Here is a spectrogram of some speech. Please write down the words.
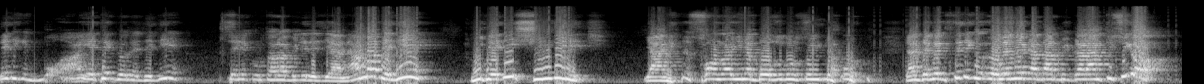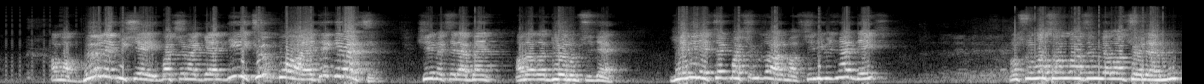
Dedi ki bu ayete göre dedi seni kurtarabiliriz yani. Ama dedi bu dedi şimdilik. Yani sonra yine bozulursun yani demek istedi ki ölene kadar bir garantisi yok. Ama böyle bir şey başına geldiği için bu ayete girersin şimdi mesela ben arada diyorum size yemin etsek başımız ağrımaz şimdi biz neredeyiz Resulullah sallallahu aleyhi ve sellem yalan söyler mi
